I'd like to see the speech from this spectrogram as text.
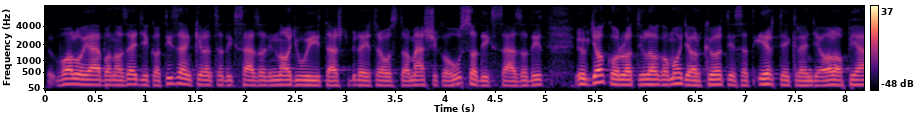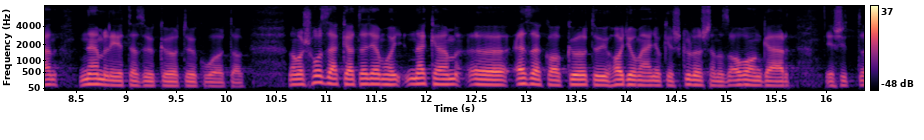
valójában az egyik a 19. századi nagy újítást létrehozta, a másik a 20. századit, ők gyakorlatilag a magyar költészet értékrendje alapján nem létező költők voltak. Na most hozzá kell tegyem, hogy nekem ezek a költői hagyományok, és különösen az avantgárd, és itt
